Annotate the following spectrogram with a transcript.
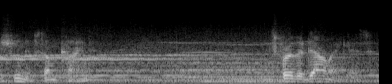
Machine of some kind. It's further down, I guess.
